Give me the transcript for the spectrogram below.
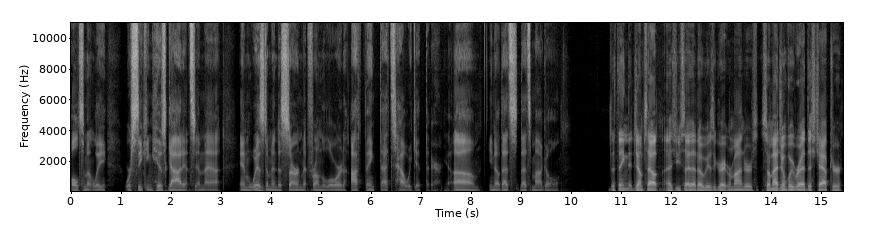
ultimately we're seeking His guidance in that and wisdom and discernment from the Lord. I think that's how we get there. Um, you know, that's that's my goal. the thing that jumps out as you say that Obi is a great reminder. So imagine if we read this chapter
